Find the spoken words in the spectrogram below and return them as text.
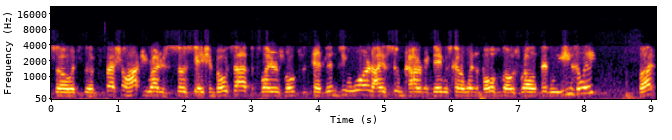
so it's the Professional Hockey Writers Association votes on it. The players vote for the Ted Lindsay Award. I assume Connor McDavid's going to win both of those relatively easily, but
